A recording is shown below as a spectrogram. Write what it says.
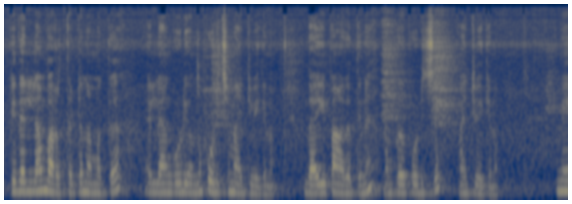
അപ്പം ഇതെല്ലാം വറുത്തിട്ട് നമുക്ക് എല്ലാം കൂടി ഒന്ന് പൊടിച്ച് മാറ്റി വയ്ക്കണം ഇതാ ഈ പാകത്തിന് നമുക്ക് പൊടിച്ച് മാറ്റി വയ്ക്കണം ഇനി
